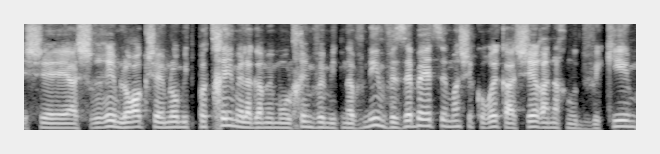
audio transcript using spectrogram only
שהשרירים לא רק שהם לא מתפתחים, אלא גם הם הולכים ומתנוונים, וזה בעצם מה שקורה כאשר אנחנו דבקים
